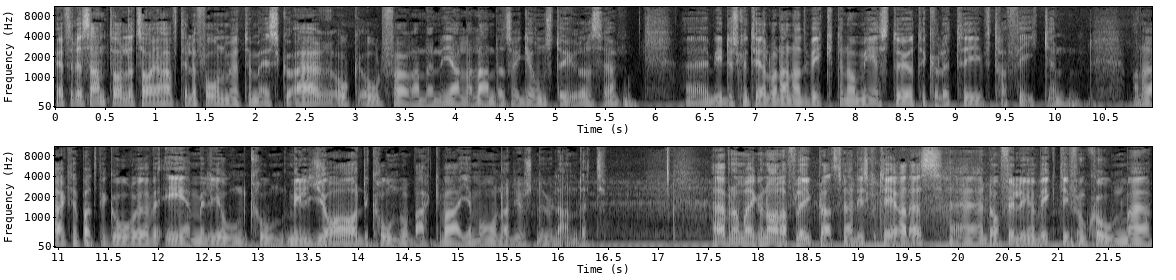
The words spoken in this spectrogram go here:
Efter det samtalet så har jag haft telefonmöte med SKR och ordföranden i alla landets regionstyrelse. Eh, vi diskuterar bland annat vikten av mer stöd till kollektivtrafiken. Man har räknat på att vi går över en miljon kron, miljard kronor back varje månad just nu i landet. Även de regionala flygplatserna diskuterades. Eh, de fyller ju en viktig funktion med,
